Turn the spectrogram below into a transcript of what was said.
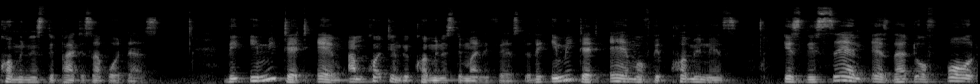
Communist Party supporters. The immediate aim, I'm quoting the Communist Manifesto, the immediate aim of the communists is the same as that of all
